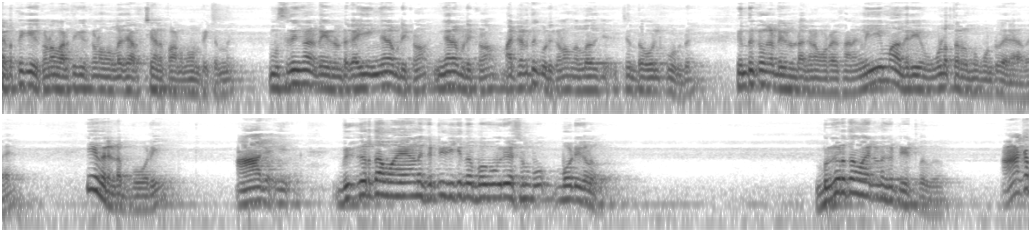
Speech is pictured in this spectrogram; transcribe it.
ഇടത്തേക്ക് നിൽക്കണോ വടത്തേക്ക് നിൽക്കണോ എന്നുള്ള ചർച്ചയാണ് ഇപ്പോൾ നടന്നുകൊണ്ടിരിക്കുന്നത്. മുസ്ലിങ്ങളുടെ ഇടയിലുണ്ട് കൈ ഇങ്ങനെ പിടിക്കണോ ഇങ്ങനെ പിടിക്കണോ മറ്റിടത്ത് പിടിക്കണോ എന്നുള്ള ചിന്ത ഓൽക്കുമുണ്ട്. ഹിന്ദുക്കളുടെ ഇടയിലുണ്ട് അങ്ങനെ കുറേ സാധനങ്ങൾ. ഈ മാതിരി ഊളത്തരൊന്നും കൊണ്ടുവരാതെ ഇവരുടെ ബോഡി ആകെ വികൃതമായാണ് കിട്ടിയിരിക്കുന്നത് ബഹുഭൂരിപക്ഷം ബോഡികളും. വികൃതമായിട്ടാണ് കിട്ടിയിട്ടുള്ളത്. ആകെ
